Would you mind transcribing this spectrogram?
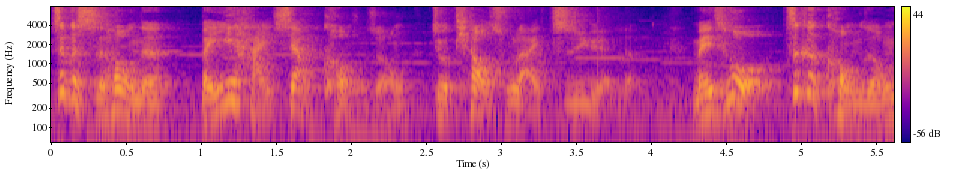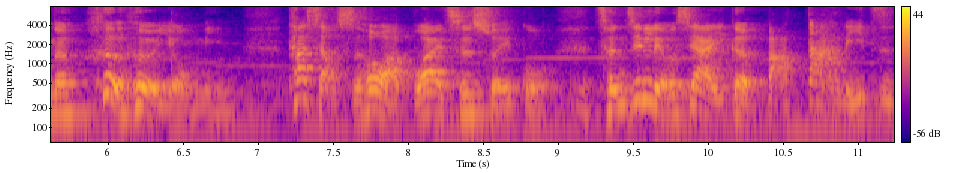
这个时候呢，北海相孔融就跳出来支援了。没错，这个孔融呢，赫赫有名。他小时候啊，不爱吃水果，曾经留下一个把大梨子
